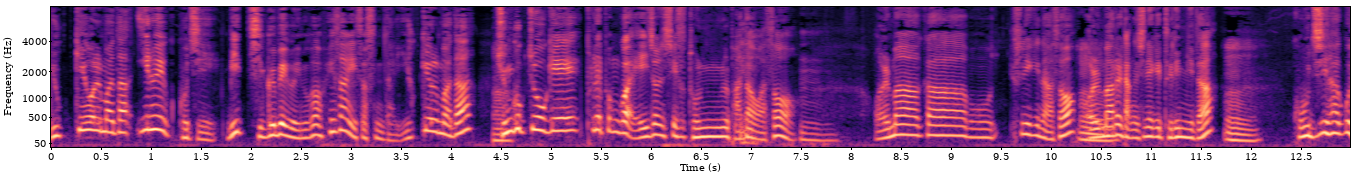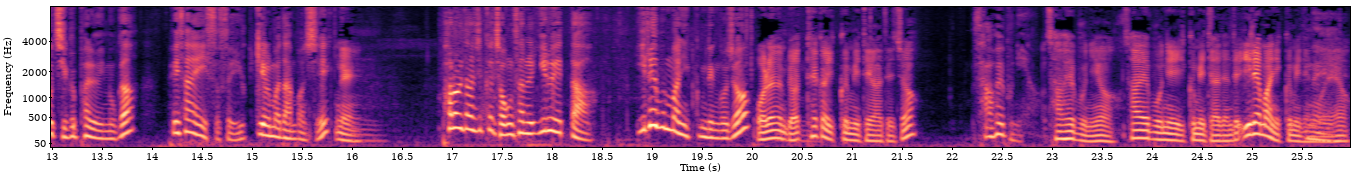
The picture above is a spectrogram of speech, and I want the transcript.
6개월마다 1회 고지 및 지급의 의무가 회사에 있었습니다. 6개월마다 어. 중국 쪽의 플랫폼과 에이전시에서 돈을 받아와서 음. 얼마가 뭐 수익이 나서 음. 얼마를 당신에게 드립니다. 음. 고지하고 지급할 의무가 회사에 있었어요. 6개월마다 한 번씩. 네. 8월 당시까지 정산을 1회 했다. 1회분만 입금된 거죠? 원래는 몇 회가 입금이 돼야 되죠? 4회분이요. 4회분이요. 4회분이 입금이 돼야 되는데 1회만 입금이 된 네. 거예요.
